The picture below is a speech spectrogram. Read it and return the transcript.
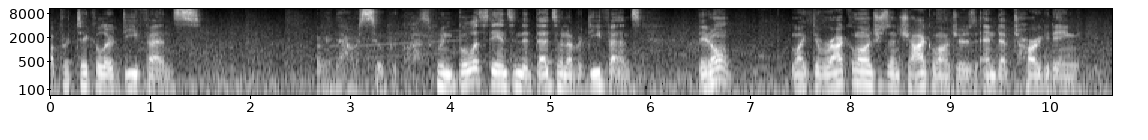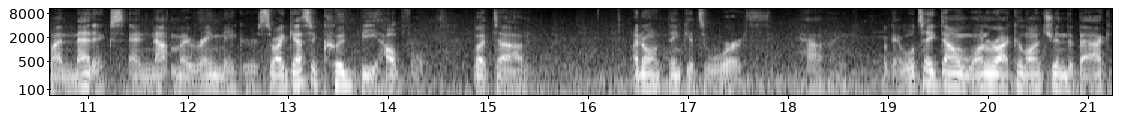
a particular defense, Okay, that was super close. When bullets dance in the dead zone of a defense, they don't like the rocket launchers and shock launchers end up targeting my medics and not my rainmakers. So I guess it could be helpful, but um, I don't think it's worth having. Okay, we'll take down one rocket launcher in the back.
